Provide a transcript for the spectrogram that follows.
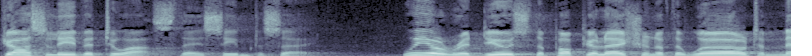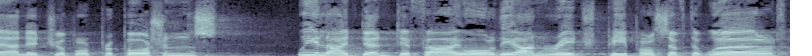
Just leave it to us, they seem to say. We'll reduce the population of the world to manageable proportions. We'll identify all the unreached peoples of the world.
